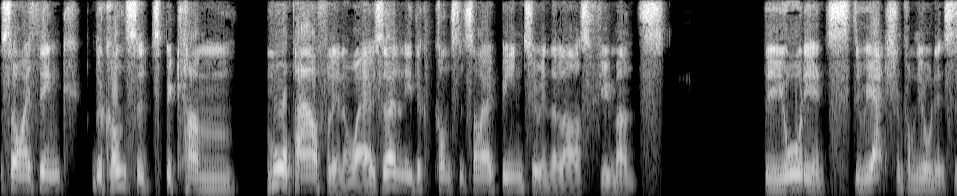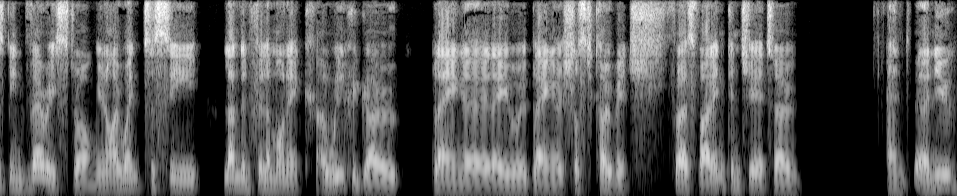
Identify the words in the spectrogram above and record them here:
so I think the concerts become more powerful in a way. Certainly the concerts I've been to in the last few months, the audience, the reaction from the audience has been very strong. You know, I went to see London Philharmonic a week ago playing a, they were playing a Shostakovich first violin concerto and a new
